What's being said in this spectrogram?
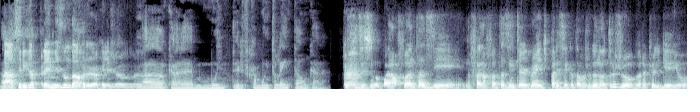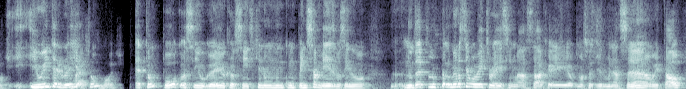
Ah, 30 frames não dá pra jogar aquele jogo. Né? Não, cara, é muito. Ele fica muito lentão, cara. Eu fiz isso no Final Fantasy. No Final Fantasy Intergrade. Parecia que eu tava jogando outro jogo, na hora que eu liguei o. E, e o Intergrade é tão, é tão pouco assim o ganho que eu sinto que não, não compensa mesmo. Assim, no, no Deathloop, pelo menos tem o Ray Tracing lá, saca? E algumas coisas de iluminação e tal.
